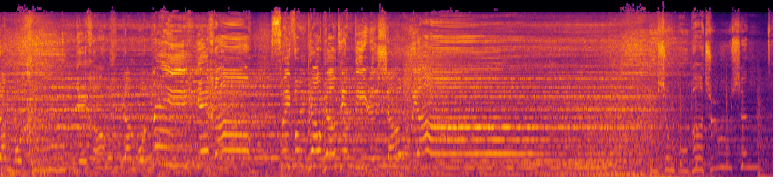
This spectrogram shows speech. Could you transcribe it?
让我哭也好，让我泪也好。随风飘飘，天地任逍遥。英雄不怕出身太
